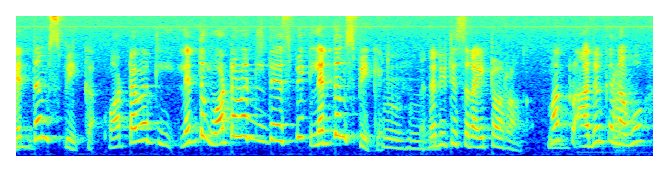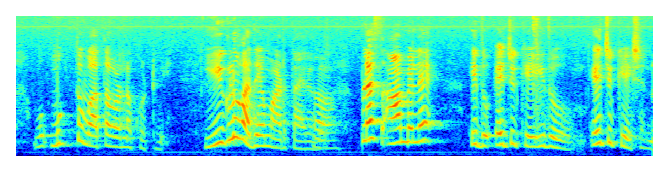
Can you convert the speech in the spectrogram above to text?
Let them speak whatever let them whatever they speak let them speak it whether it is right or wrong ಮಕ್ಕಳು ಅದಕ್ಕೆ ನಾವು ಮುಕ್ತ ವಾತಾವರಣ ಕೊಟ್ವಿ. ಈಗಲೂ ಅದೇ ಮಾಡ್ತಾ ಇರೋದು. ಪ್ಲಸ್ ಆಮೇಲೆ ಇದು ಎಜುಕೇ ಇದು ಎಜುಕೇಶನ್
